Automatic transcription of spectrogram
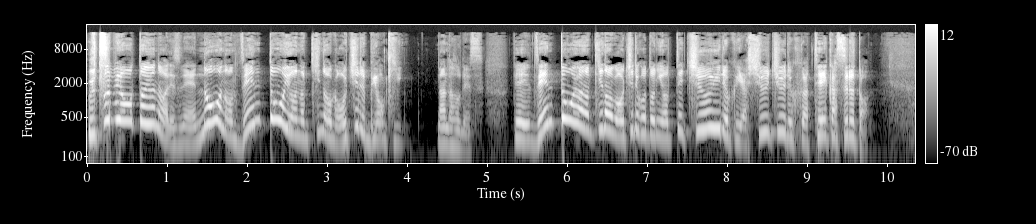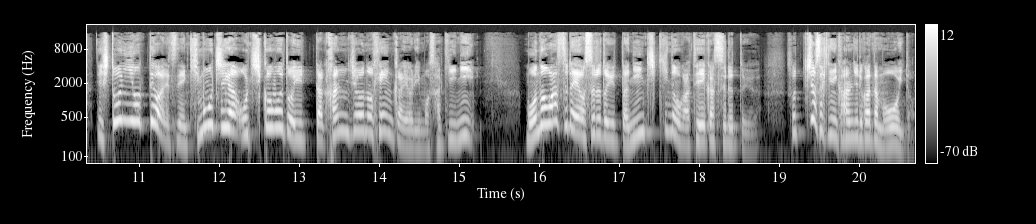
うつ病というのはですね、脳の前頭葉の機能が落ちる病気なんだそうです。で、前頭葉の機能が落ちることによって注意力や集中力が低下すると。で、人によってはですね、気持ちが落ち込むといった感情の変化よりも先に、物忘れをするといった認知機能が低下するという、そっちを先に感じる方も多いと。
